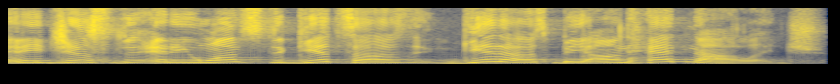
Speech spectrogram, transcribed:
And he just and he wants to get us get us beyond head knowledge.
